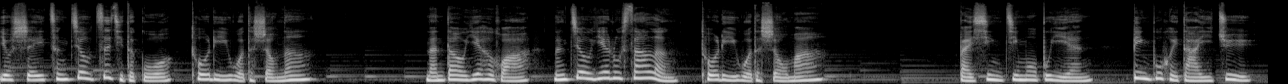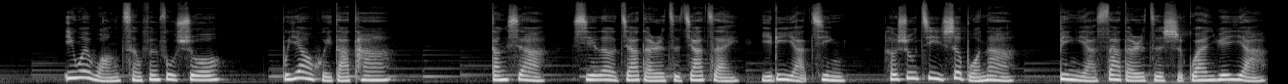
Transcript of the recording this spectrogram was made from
有谁曾救自己的国脱离我的手呢？难道耶和华能救耶路撒冷脱离我的手吗？百姓静默不言，并不回答一句，因为王曾吩咐说：“不要回答他。”当下，希勒家的儿子加宰、以利亚敬和书记舍伯纳，并亚萨的儿子史官约雅，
